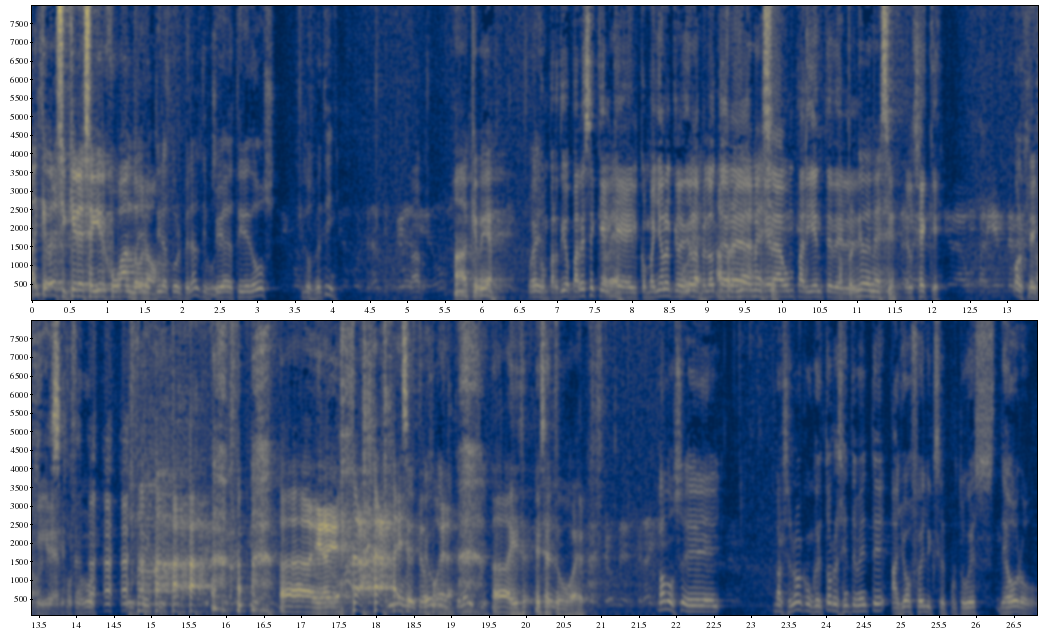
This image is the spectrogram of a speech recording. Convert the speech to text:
Hay que ver si quiere seguir jugando o no. Tira todo el penalti, porque yo ya tiré dos y los metí. Ah, qué bien. Lo compartido. Parece que el, que el compañero al que le dio la pelota era, de Messi. era un pariente del, Aprendió de Messi. del jeque. ¿Cuál jeque? Por favor. El jeque. Ay, ay, ay. Ese estuvo bueno. Ay, ese estuvo bueno. Vamos, eh, Barcelona concretó recientemente a Joao Félix, el portugués de oro,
